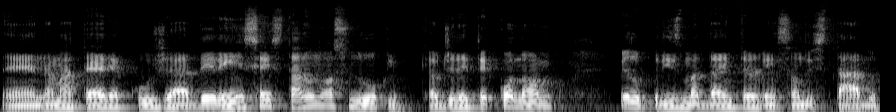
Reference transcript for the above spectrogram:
é, na matéria cuja aderência está no nosso núcleo, que é o direito econômico, pelo prisma da intervenção do Estado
